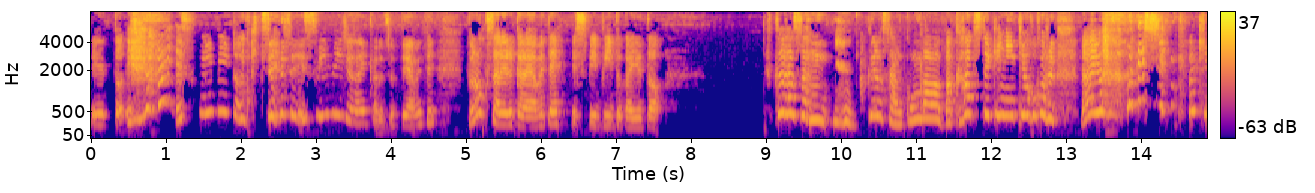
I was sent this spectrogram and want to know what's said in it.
えっ、と、SPP と吉先生、SPP じゃないからちょっとやめて。ブロックされるからやめて。SPP とか言うと。ふくらさん、ふくらさん、こんばんは。爆発的人気を誇るライブ配信が来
